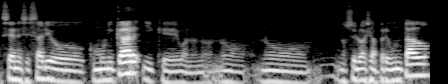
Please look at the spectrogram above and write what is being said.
sea necesario comunicar y que bueno no, no, no, no se lo haya preguntado,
